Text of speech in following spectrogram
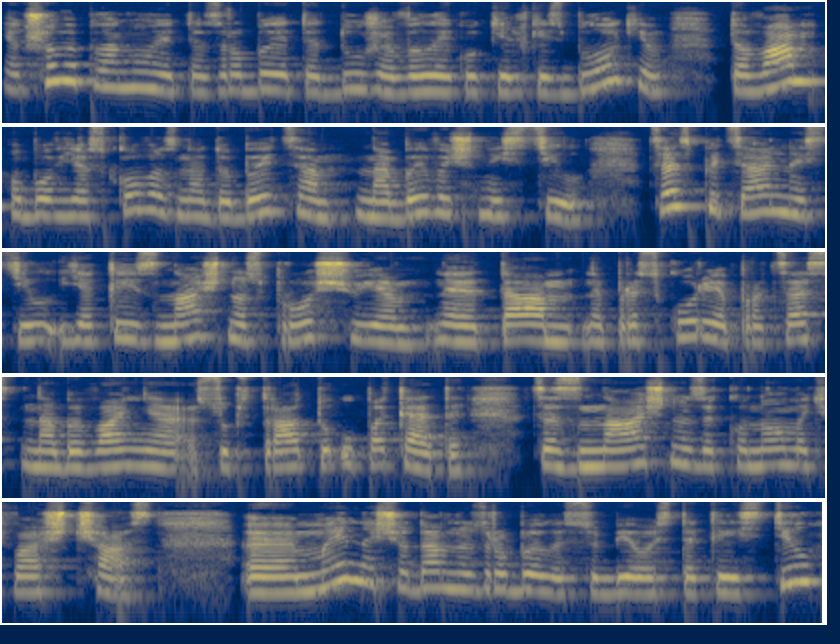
Якщо ви плануєте зробити дуже велику кількість блоків, то вам обов'язково знадобиться набивочний стіл. Це спеціальний стіл, який значно спрощує е, та прискорює процес набивання субстрату у пакети. Це значно зекономить ваш час. Е, Ми нещодавно зробили собі ось такий стіл,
